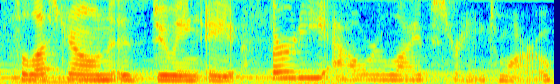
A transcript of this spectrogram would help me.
Celeste is doing a 30 hour live stream tomorrow,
